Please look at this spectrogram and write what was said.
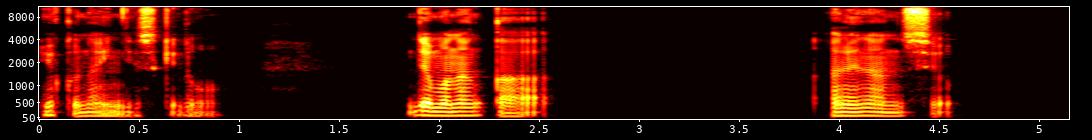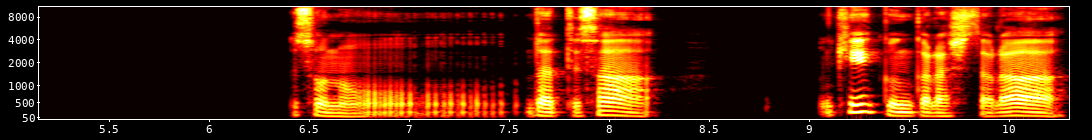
良くないんですけど。でもなんか、あれなんですよ。その、だってさ、ケイ君からしたら、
